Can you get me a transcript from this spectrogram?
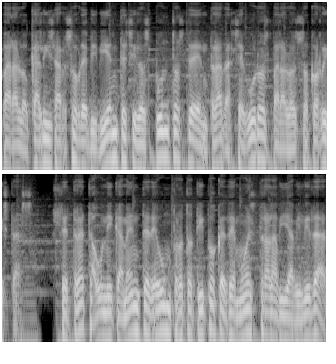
para localizar sobrevivientes y los puntos de entrada seguros para los socorristas. Se trata únicamente de un prototipo que demuestra la viabilidad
